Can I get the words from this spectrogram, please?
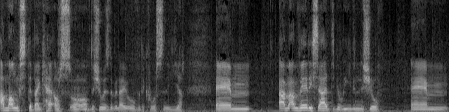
amongst the big hitters of, of the shows that went out over the course of the year. Um, I'm I'm very sad to be leaving the show, um,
